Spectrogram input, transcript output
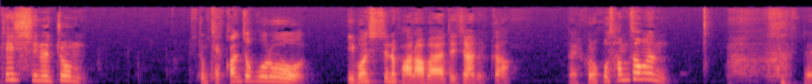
KCC는 좀, 좀 객관적으로 이번 시즌을 바라봐야 되지 않을까. 네, 그렇고 삼성은 네.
